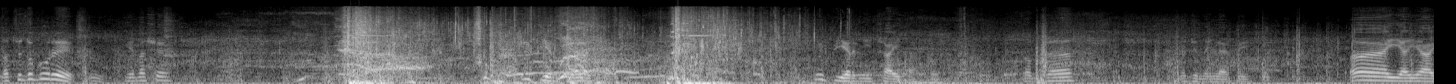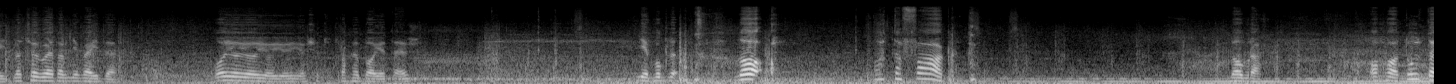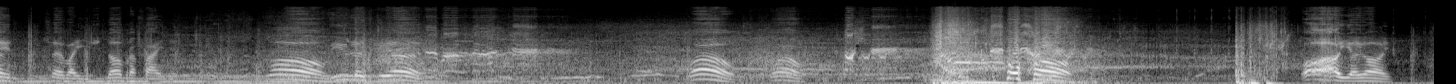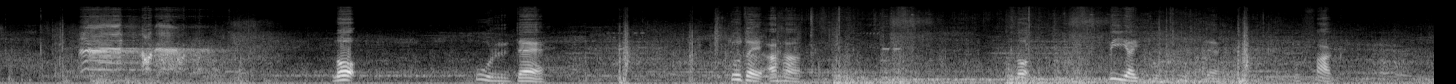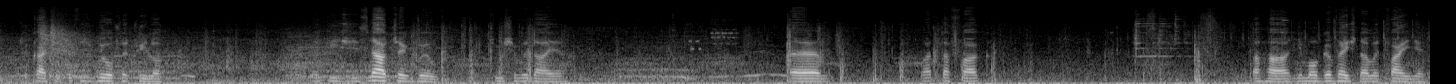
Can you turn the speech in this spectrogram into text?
Znaczy do góry. Nie da się... Wypierdzielę się. Wypierniczaj tak. Dobrze. Będzie najlepiej. Ajajaj, dlaczego ja tam nie wejdę? Oj, oj, oj, oj, ja się tu trochę boję też. Nie, w ogóle... No! What the fuck? Dobra. Oho, tutaj trzeba iść. Dobra, fajnie. Wow, ile tu jest? Wow, wow. Oho! Oj, oj, oj. No! Kurde! Tutaj, aha. No, wbijaj tu, kurde. No fuck. Czekajcie, to coś było przed chwilą. Jakiś znaczek był. Czy mi się wydaje. Um, what the fuck? Aha, nie mogę wejść nawet fajnie.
